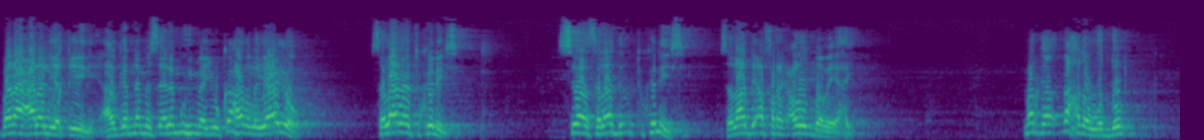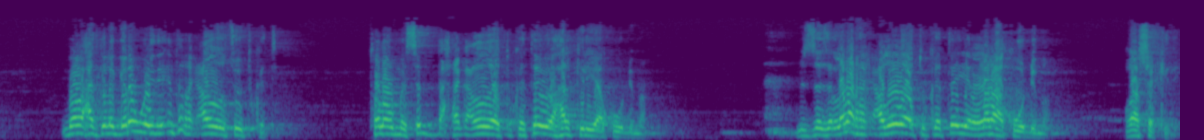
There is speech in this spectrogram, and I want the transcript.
banaa cala alyaqiini halkanna mas'ale muhiim ayuu ka hadlayaayo. Salaadaa tukanaysay sidaa salaadda u tukanaysay salaaddii afar ragcadood babay ahayd. Markaad dhexda waddo ba waxaad kala garan weyday inta ragcadooda soo tukatay. Talowma saddex ragcadoodaa tukatay oo hal keliyaa kuu dhiman mise laba ragcadoodaa tukatay iyo labaa kuu dhiman waa shakiday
